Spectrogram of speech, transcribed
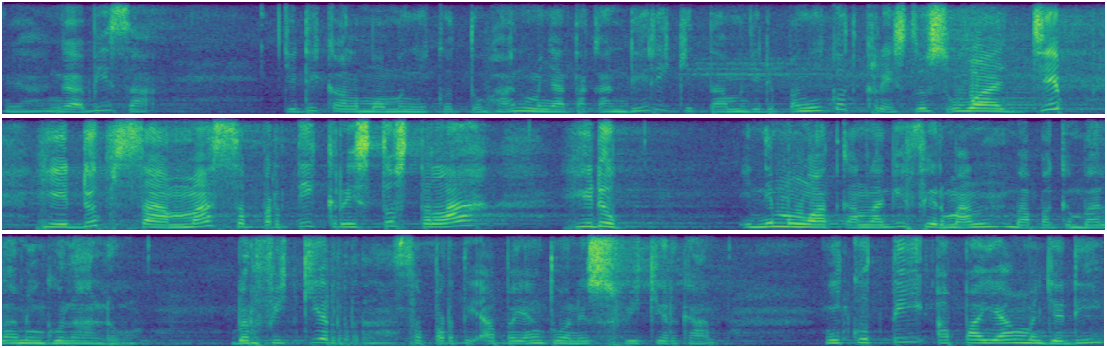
Ya nggak bisa. Jadi kalau mau mengikut Tuhan, menyatakan diri kita menjadi pengikut Kristus, wajib hidup sama seperti Kristus telah hidup. Ini menguatkan lagi firman Bapak Gembala minggu lalu. Berpikir seperti apa yang Tuhan Yesus pikirkan ngikuti apa yang menjadi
